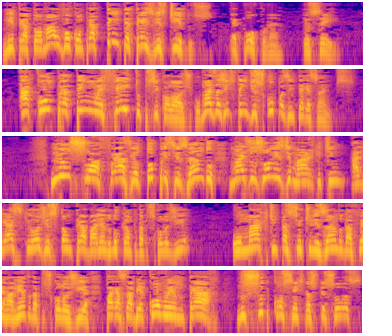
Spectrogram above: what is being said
Me tratou mal, vou comprar 33 vestidos. É pouco, né? Eu sei. A compra tem um efeito psicológico, mas a gente tem desculpas interessantes. Não só a frase eu estou precisando, mas os homens de marketing, aliás, que hoje estão trabalhando no campo da psicologia, o marketing está se utilizando da ferramenta da psicologia para saber como entrar no subconsciente das pessoas.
